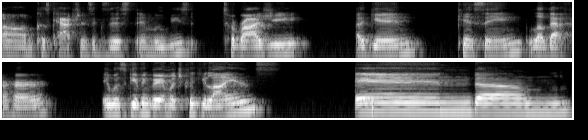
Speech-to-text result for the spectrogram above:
Um, because captions exist in movies. Taraji, again, can sing. Love that for her. It was giving very much Cookie Lyons. And um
